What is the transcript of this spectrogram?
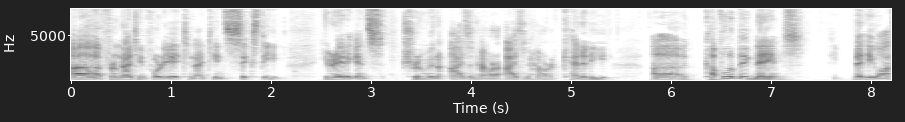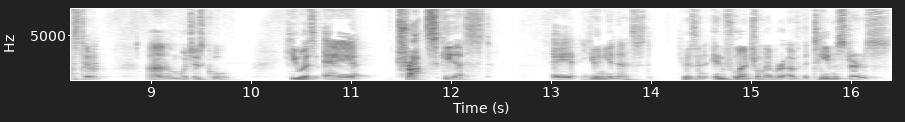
uh, from 1948 to 1960. He ran against Truman, Eisenhower, Eisenhower, Kennedy. A couple of big names that he lost to, um, which is cool. He was a Trotskyist, a Unionist. He was an influential member of the Teamsters,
